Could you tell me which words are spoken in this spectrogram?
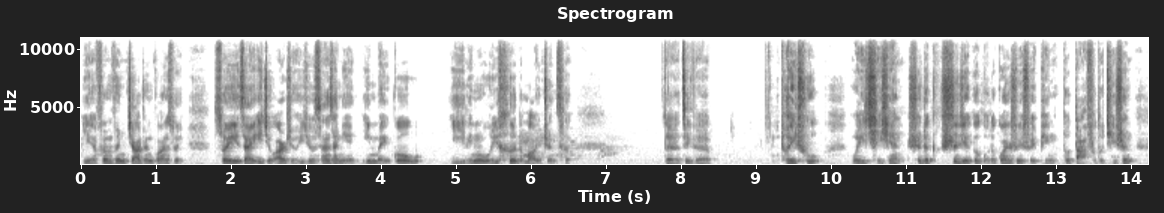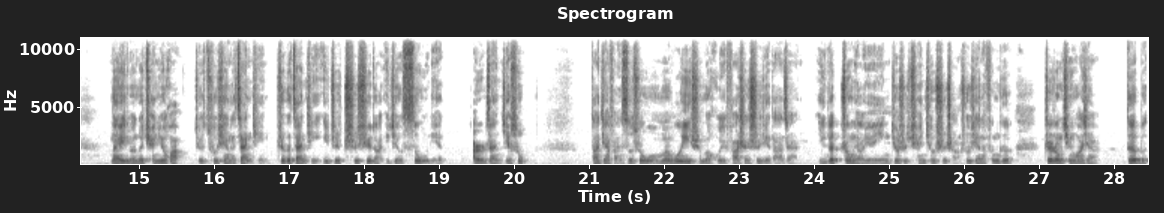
也纷纷加征关税。所以在一九二九、一九三三年，以美国以邻为壑的贸易政策的这个推出为起先，使得世界各国的关税水平都大幅度提升。那一轮的全球化就出现了暂停，这个暂停一直持续到一九四五年，二战结束。大家反思说，我们为什么会发生世界大战？一个重要原因就是全球市场出现了分割。这种情况下，德本、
